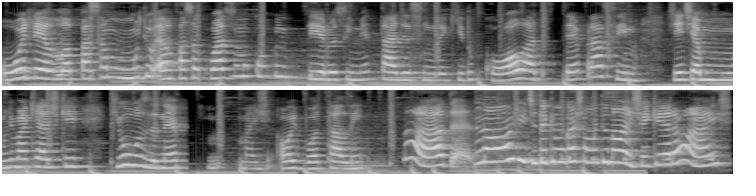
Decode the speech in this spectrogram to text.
Olha, ela passa muito, ela passa quase no corpo inteiro, assim, metade, assim, daqui do colo até pra cima. Gente, é muito maquiagem que, que usa, né? Mas, olha, bota além. Nada. Não, gente, daqui não gasta muito não, achei que era mais.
